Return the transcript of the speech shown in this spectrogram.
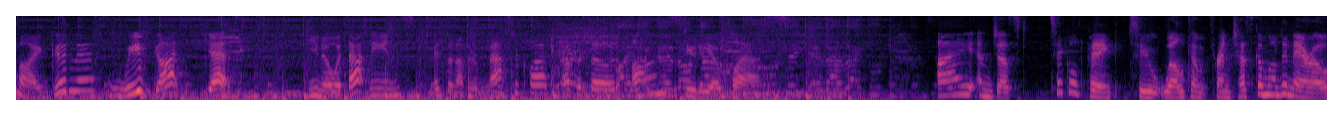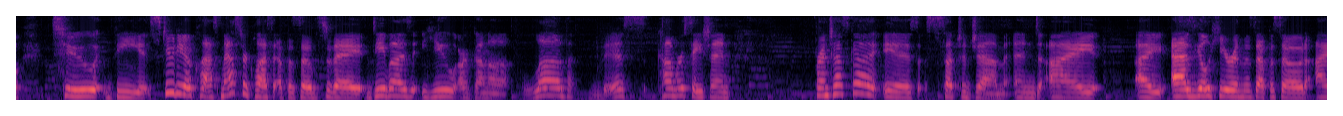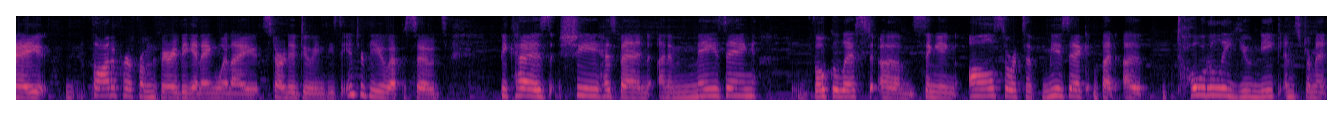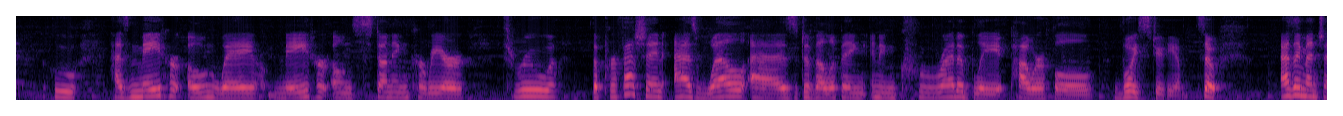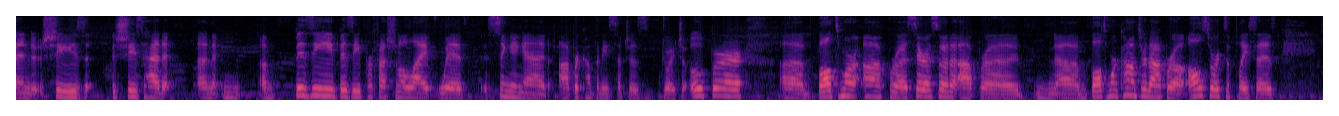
my goodness, we've got guests. You know what that means. It's another masterclass episode on Studio Class. I am just tickled pink to welcome Francesca Mondanaro to the Studio Class Masterclass episodes today. Divas, you are gonna love this conversation. Francesca is such a gem, and I I, as you'll hear in this episode, I thought of her from the very beginning when I started doing these interview episodes because she has been an amazing vocalist, um, singing all sorts of music, but a totally unique instrument who has made her own way, made her own stunning career through the profession, as well as developing an incredibly powerful voice studio. So, as I mentioned, she's she's had an, a busy, busy professional life with singing at opera companies such as Deutsche Oper, uh, Baltimore Opera, Sarasota Opera, uh, Baltimore Concert Opera, all sorts of places.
